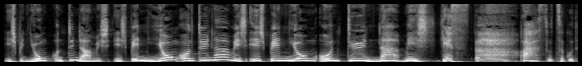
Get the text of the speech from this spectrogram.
Ich bin jung und dynamisch. Ich bin jung und dynamisch. Ich bin jung und dynamisch. Yes! Ah, es tut so gut.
